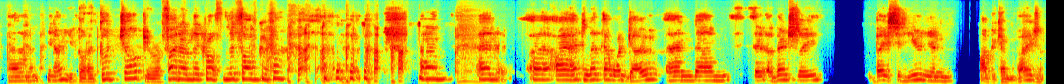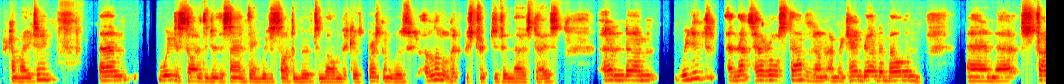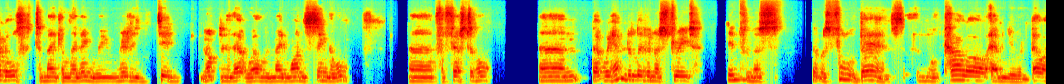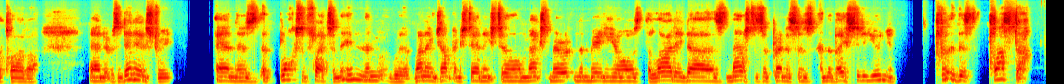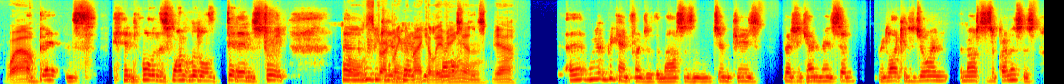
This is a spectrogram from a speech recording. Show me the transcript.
Um, you know, you've got a good job. You're a photo lithographer. um, and uh, I had to let that one go. And um, eventually, Bay City Union, I became of age, I became 18. Um, we decided to do the same thing. We decided to move to Melbourne because Brisbane was a little bit restrictive in those days. And um, we did. And that's how it all started. And, and we came down to Melbourne and uh, struggled to make a living. We really did not do that well. We made one single uh, for festival. Um, but we happened to live in a street infamous that was full of bands, Carlisle Avenue in Balaclava. And it was a dead end street and there's the blocks of flats, and in them were running, jumping, standing still, Max Merritt and the Meteors, the La-De-Dahs, Masters Apprentices, and the Bay City Union. This cluster wow. of bands in all in this one little dead end street. And all struggling to make a living, masters. and yeah. Uh, we became friends with the Masters, and Jim Keays eventually came to me and said, We'd like you to join the Masters Apprentices.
